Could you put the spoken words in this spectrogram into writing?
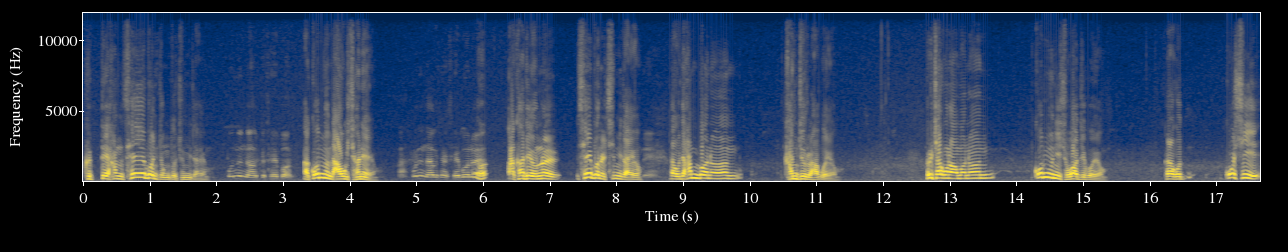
그때 한 세 번 정도 줍니다요. 꽃눈 나올 때 세 번. 아, 꽃눈 나오기 전에요. 아, 꽃눈 나오기 전에 세 번을. 어, 아카디온을 세 번을 칩니다요. 네. 그리고 이제 한 번은 간주를 하고요. 그렇게 하고 나면은 꽃눈이 좋아지고요. 그리고 꽃이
